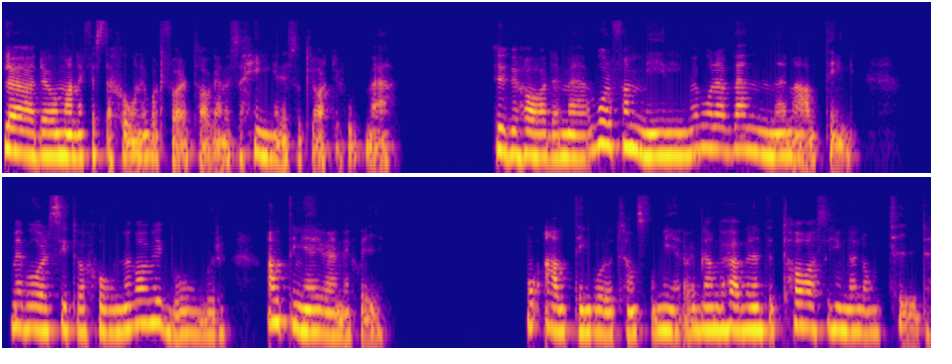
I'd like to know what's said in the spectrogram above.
flöde och manifestation i vårt företagande så hänger det såklart ihop med hur vi har det med vår familj, med våra vänner, med allting. Med vår situation, med var vi bor. Allting är ju energi. Och allting går att transformera och ibland behöver det inte ta så himla lång tid.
